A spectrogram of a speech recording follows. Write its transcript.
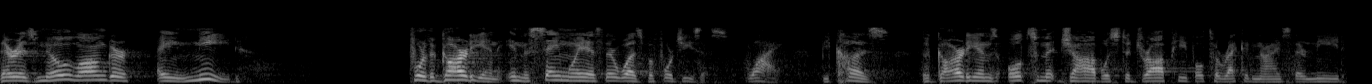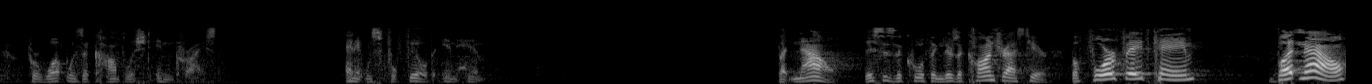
there is no longer a need for the guardian in the same way as there was before Jesus. Why? Because the guardian's ultimate job was to draw people to recognize their need for what was accomplished in Christ. And it was fulfilled in Him. But now, this is the cool thing. There's a contrast here. Before faith came, but now,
